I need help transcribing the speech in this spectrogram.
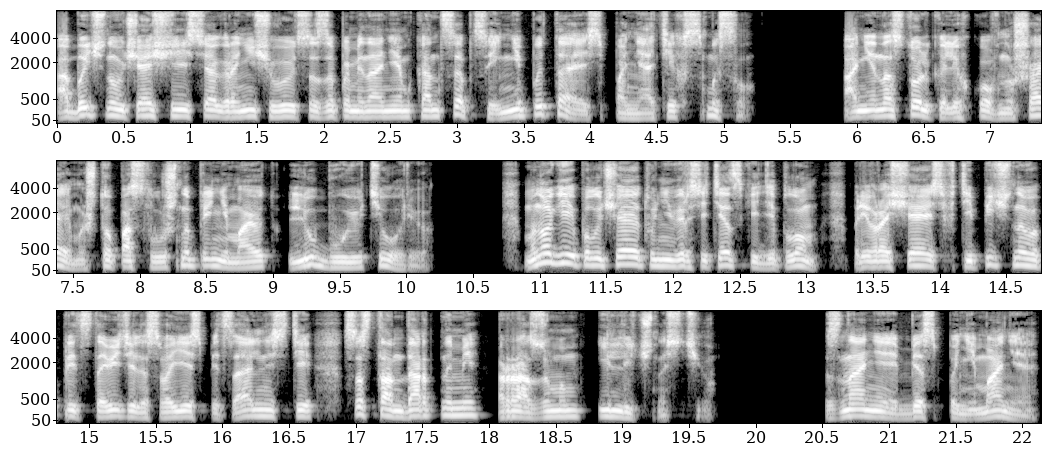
Обычно учащиеся ограничиваются запоминанием концепций, не пытаясь понять их смысл. Они настолько легко внушаемы, что послушно принимают любую теорию. Многие получают университетский диплом, превращаясь в типичного представителя своей специальности со стандартными разумом и личностью. Знание без понимания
